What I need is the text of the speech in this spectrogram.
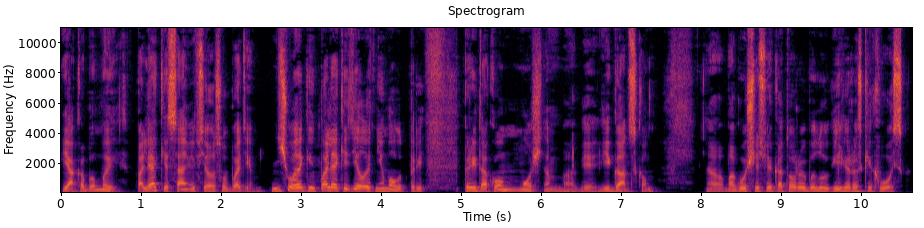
якобы мы, поляки, сами все освободим. Ничего такие поляки делать не могут при, при таком мощном, э, гигантском э, могуществе, которое было у гитлеровских войск.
